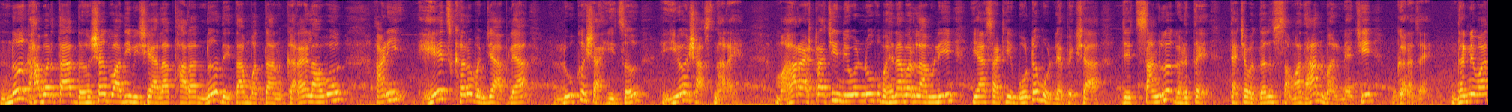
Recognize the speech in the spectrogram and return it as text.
न घाबरता दहशतवादी विषयाला थारा न देता मतदान करायला हवं. आणि हेच खरं म्हणजे आपल्या लोकशाहीचं यश असणार आहे. महाराष्ट्राची निवडणूक महिनाभर लांबली यासाठी बोटं मोडण्यापेक्षा जे चांगलं घडतंय त्याच्याबद्दल समाधान मानण्याची गरज आहे. धन्यवाद.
